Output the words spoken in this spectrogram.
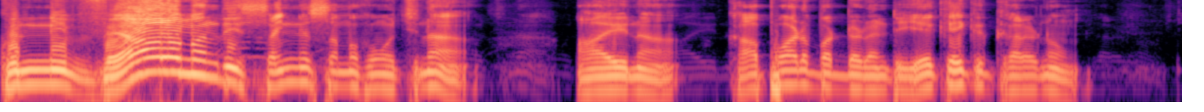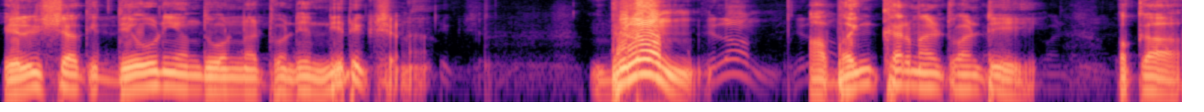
కొన్ని వేల మంది సైన్య సమూహం వచ్చినా ఆయన కాపాడబడ్డాడంటే ఏకైక కారణం ఎలిషాకి దేవుని అందు ఉన్నటువంటి నిరీక్షణ. బిలం ఆ భయంకరమైనటువంటి ఒక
